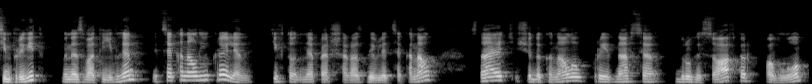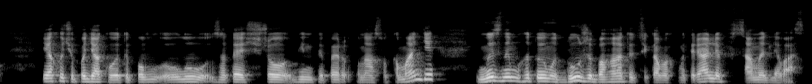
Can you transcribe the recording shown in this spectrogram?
Всім привіт! Мене звати Євген, і це канал Ukrainian. Ті, хто не перший раз дивляться канал, знають, що до каналу приєднався другий соавтор Павло. Я хочу подякувати Павлу за те, що він тепер у нас у команді, і ми з ним готуємо дуже багато цікавих матеріалів саме для вас.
